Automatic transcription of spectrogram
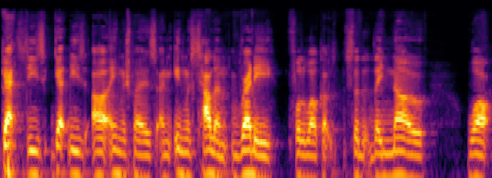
get these get these uh, English players and English talent ready for the World Cup so that they know what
